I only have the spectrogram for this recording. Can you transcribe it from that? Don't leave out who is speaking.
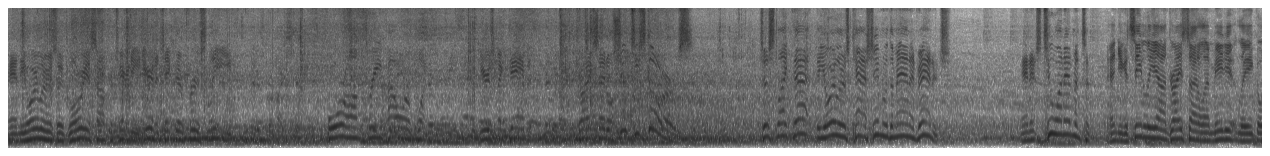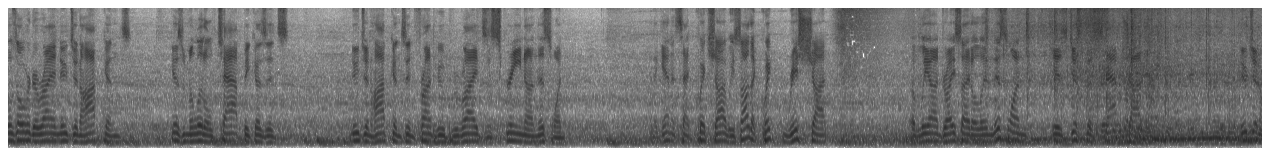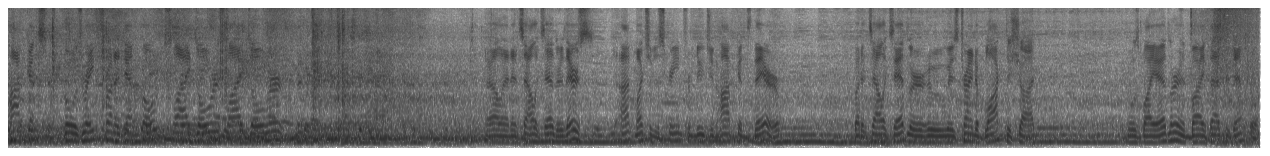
Speaker 1: And the Oilers a glorious opportunity here to take their first lead. Four on three power play. Here's McDavid. Draisaitl shoots, he scores. Just like that, the Oilers cash in with a man advantage. And it's 2-1 Edmonton.
Speaker 2: And you can see Leon Draisaitl immediately goes over to Ryan Nugent Hopkins, gives him a little tap because it's Nugent Hopkins in front who provides the screen on this one. And again, it's that quick shot. We saw the quick wrist shot of Leon Draisaitl, and this one is just a snapshot. Nugent Hopkins goes right in front of Demko, slides over, slides over. Well, and it's Alex Edler. There's not much of a screen from Nugent Hopkins there, but it's Alex Edler who is trying to block the shot. Goes by Edler and by Thatcher Demko.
